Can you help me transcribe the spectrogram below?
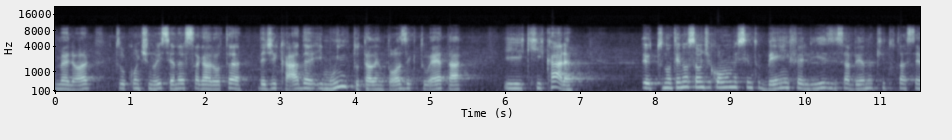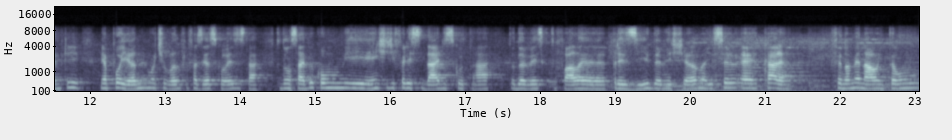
melhor, que tu continue sendo essa garota dedicada e muito talentosa que tu é, tá? E que, cara, eu, tu não tem noção de como eu me sinto bem, feliz e sabendo que tu tá sempre me apoiando, me motivando para fazer as coisas, tá? Tu não sabe como me enche de felicidade escutar toda vez que tu fala é, presida, me chama. Isso é, cara, fenomenal. Então,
